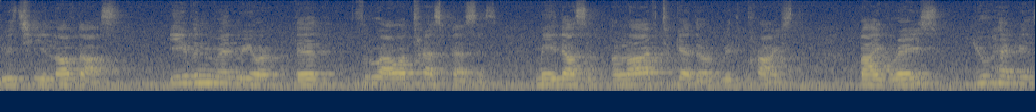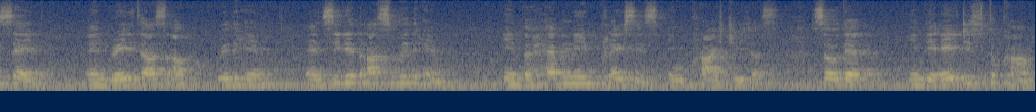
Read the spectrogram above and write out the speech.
which he loved us, even when we were dead through our trespasses, made us alive together with Christ. By grace you have been saved, and raised us up with him, and seated us with him in the heavenly places in Christ Jesus, so that in the ages to come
